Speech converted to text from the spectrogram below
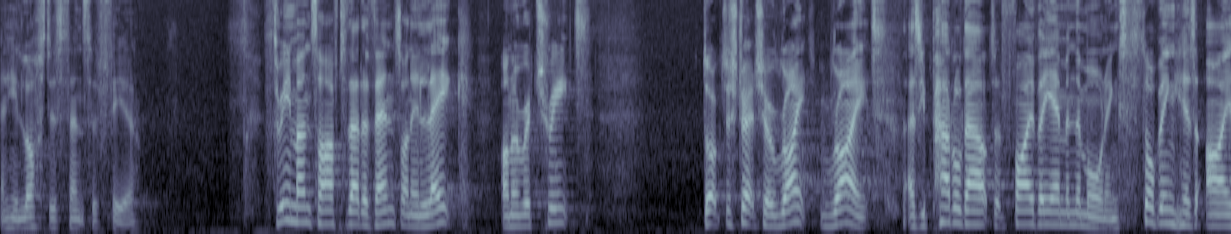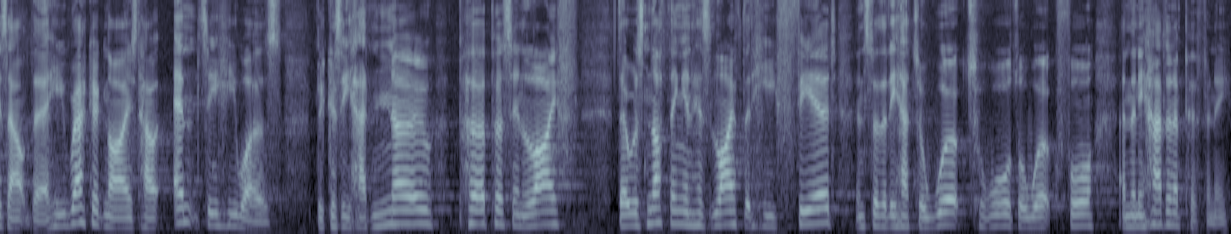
and he lost his sense of fear. Three months after that event, on a lake, on a retreat, Dr. Strecher, right, right as he paddled out at 5 a.m. in the morning, sobbing his eyes out there, he recognized how empty he was because he had no purpose in life. There was nothing in his life that he feared, and so that he had to work towards or work for. And then he had an epiphany.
